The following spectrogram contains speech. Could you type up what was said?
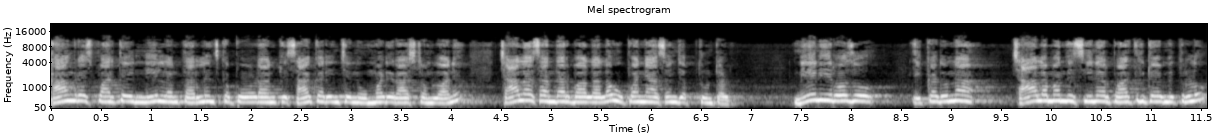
కాంగ్రెస్ పార్టీ నీళ్ళను తరలించకపోవడానికి సహకరించింది ఉమ్మడి రాష్ట్రంలో అని చాలా సందర్భాలలో ఉపన్యాసం చెప్తుంటాడు. నేను ఈరోజు ఇక్కడున్న చాలా మంది సీనియర్ పాత్రికేయ మిత్రులు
